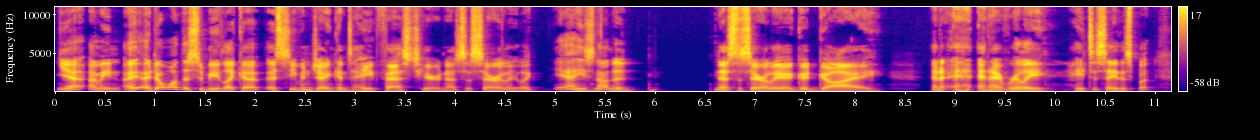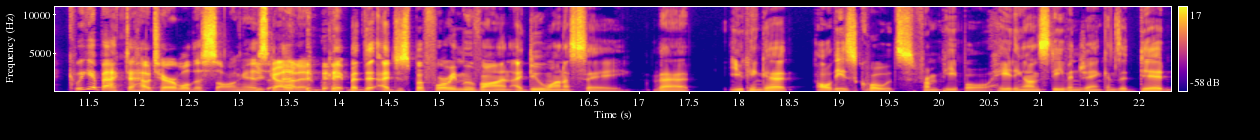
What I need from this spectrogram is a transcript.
Yeah, I mean, I, I don't want this to be like a, a Stephen Jenkins hate fest here necessarily. Like, yeah, he's not a necessarily a good guy, and and I really hate to say this, but can we get back to how terrible this song is? You got Uh, it. Okay, but th- I just before we move on, I do want to say that you can get all these quotes from people hating on Stephen Jenkins. It did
